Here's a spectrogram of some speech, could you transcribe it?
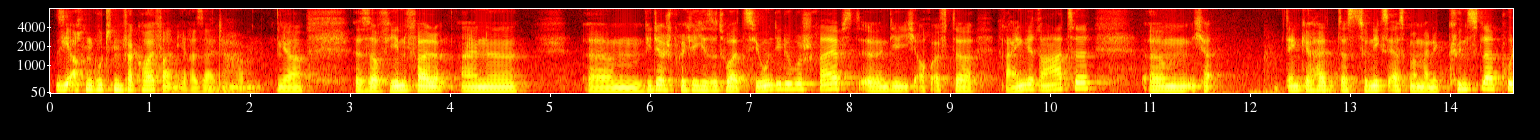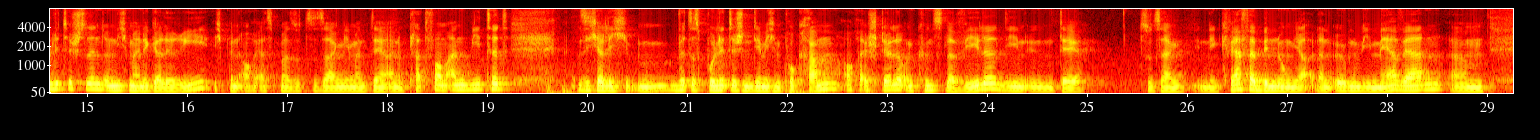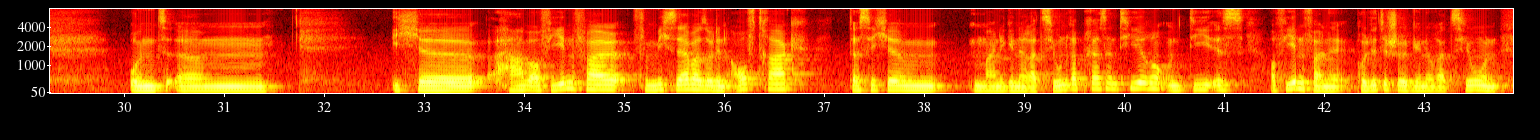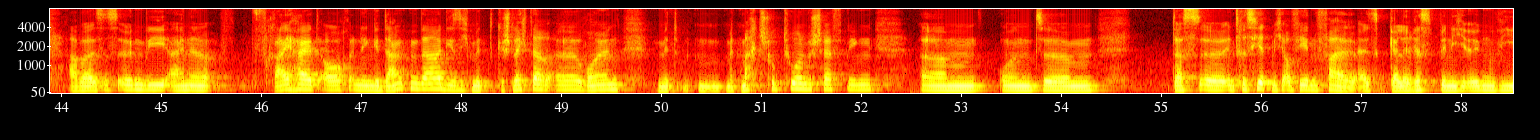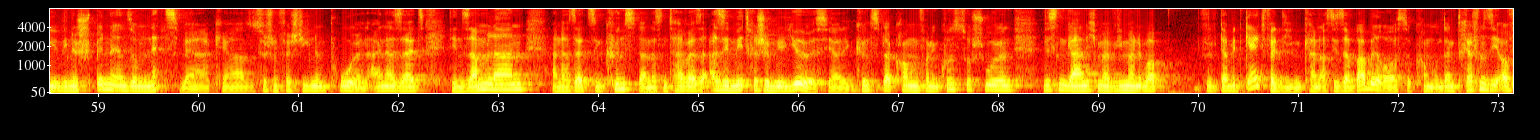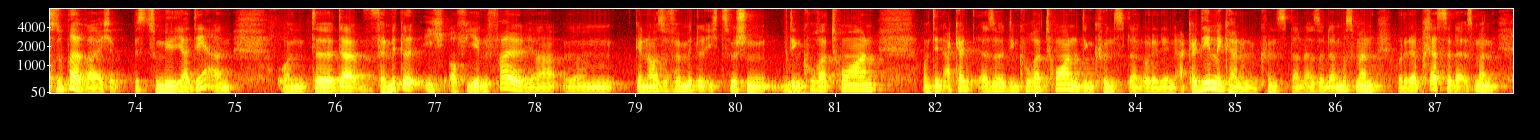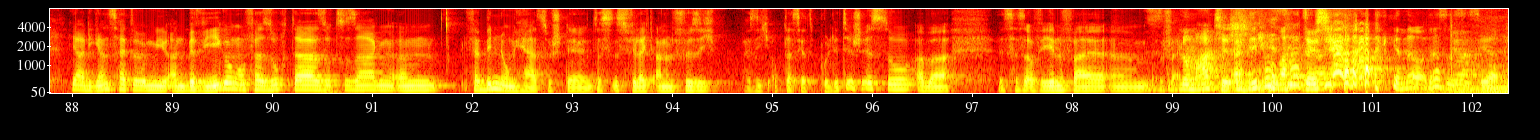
sie auch einen guten Verkäufer an ihrer Seite haben. Ja, es ist auf jeden Fall eine ähm, widersprüchliche Situation, die du beschreibst, äh, in die ich auch öfter reingerate. Ähm, ich denke halt, dass zunächst erstmal meine Künstler politisch sind und nicht meine Galerie. Ich bin auch erstmal sozusagen jemand, der eine Plattform anbietet. Sicherlich wird es politisch, indem ich ein Programm auch erstelle und Künstler wähle, die in der sozusagen in den Querverbindungen ja dann irgendwie mehr werden. Ähm, und ähm, ich äh, habe auf jeden Fall für mich selber so den Auftrag, dass ich ähm, meine Generation repräsentiere und die ist auf jeden Fall eine politische Generation, aber es ist irgendwie eine Freiheit auch in den Gedanken da, die sich mit Geschlechterrollen, mit, mit Machtstrukturen beschäftigen. Ähm, und ähm, das äh, interessiert mich auf jeden Fall. Als Galerist bin ich irgendwie wie eine Spinne in so einem Netzwerk, ja, also zwischen verschiedenen Polen. Einerseits den Sammlern, andererseits den Künstlern. Das sind teilweise asymmetrische Milieus, ja. Die Künstler kommen von den Kunsthochschulen, wissen gar nicht mal, wie man überhaupt damit Geld verdienen kann, aus dieser Bubble rauszukommen. Und dann treffen sie auf Superreiche, bis zu Milliardären. Und äh, da vermittel ich auf jeden Fall, ja. Ähm, genauso vermittel ich zwischen den Kuratoren und den, also den Kuratoren und den Künstlern oder den Akademikern und den Künstlern. Also da muss man, oder der Presse, da ist man ja die ganze Zeit irgendwie an Bewegung und versucht da sozusagen ähm, Verbindungen herzustellen. Das ist vielleicht an und für sich weiß nicht, ob das jetzt politisch ist so, aber es ist auf jeden Fall ähm, diplomatisch. Äh, diplomatisch, genau, das ist ja. es, ja.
